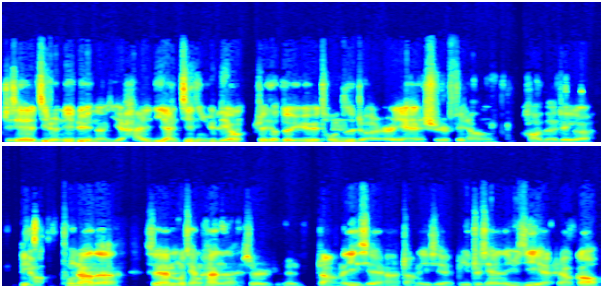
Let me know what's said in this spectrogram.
这些基准利率呢也还依然接近于零，这就对于投嗯资者而言是非常好的这个利好。通胀呢，虽然目前看呢是呃涨了一些啊，涨了一些，比之前的预计也是要高。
